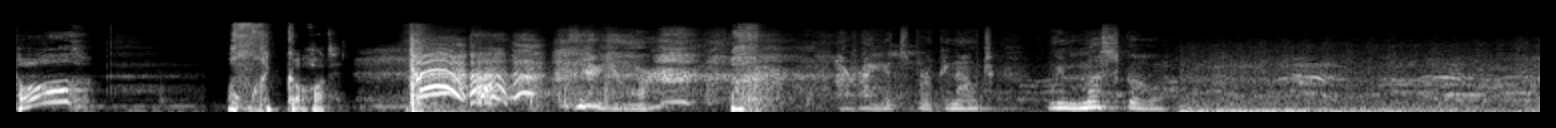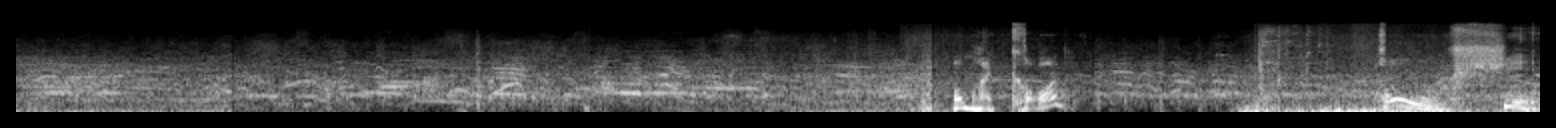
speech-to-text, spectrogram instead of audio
Oh! Oh my god. There you are. A riot's broken out. We must go. Oh my god. Oh shit.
